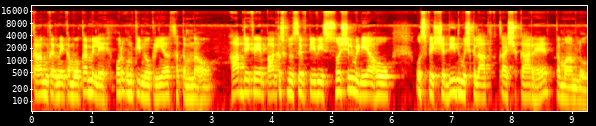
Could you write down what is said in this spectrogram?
کام کرنے کا موقع ملے اور ان کی نوکریاں ختم نہ ہوں۔ آپ دیکھ رہے ہیں، Pak exclusive T V social media ہو، اس پہ شدید مشکلات کا شکار ہیں تمام لوگ۔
